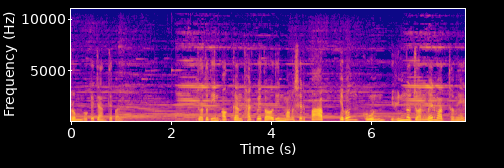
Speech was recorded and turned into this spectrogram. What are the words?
ব্রহ্মকে জানতে পারে। যতদিন অজ্ঞান থাকবে, ততদিন মানুষের পাপ এবং গুণ বিভিন্ন জন্মের মাধ্যমে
